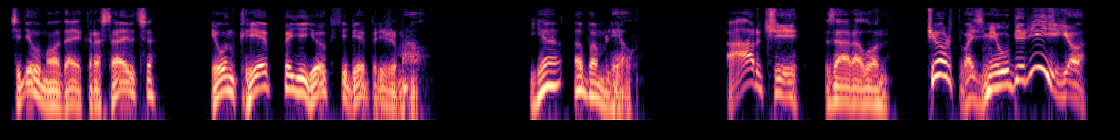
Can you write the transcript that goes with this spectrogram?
сидела молодая красавица, и он крепко ее к себе прижимал. Я обомлел. «Арчи!» — заорал он. «Черт возьми, убери ее!»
